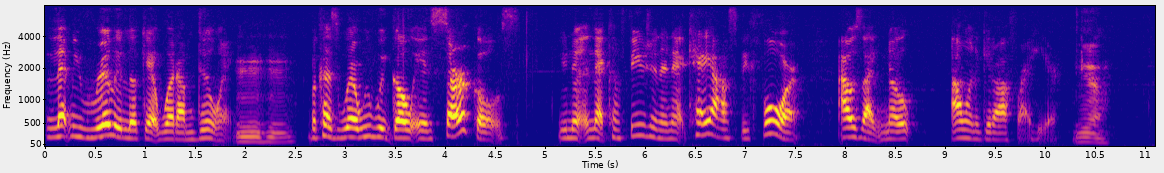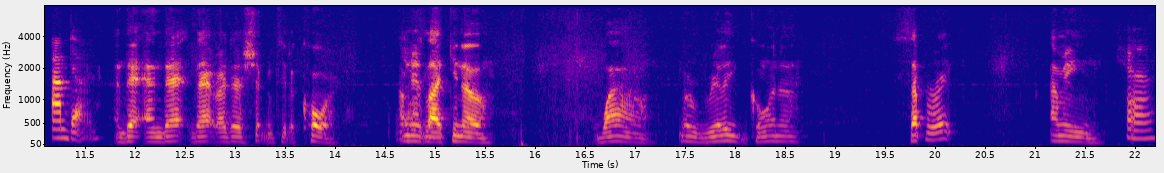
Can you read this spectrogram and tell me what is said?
let me really look at what I'm doing. Mm-hmm. Because where we would go in circles, you know, in that confusion and that chaos before, I was like, nope, I want to get off right here. Yeah. I'm done. And that and that that right there shook me to the core. I'm Yeah. just like, you know, wow, we're really going to separate. I mean, Yeah.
